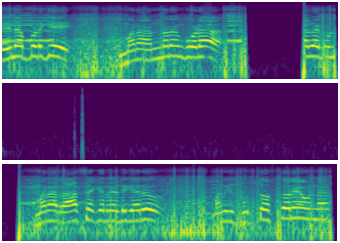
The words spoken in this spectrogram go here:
లేనప్పటికీ మన అందరం కూడా మన రాజశేఖర రెడ్డి గారు మనకి గుర్తొస్తూనే ఉన్నారు.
